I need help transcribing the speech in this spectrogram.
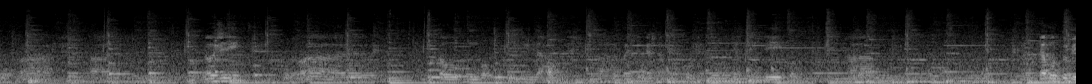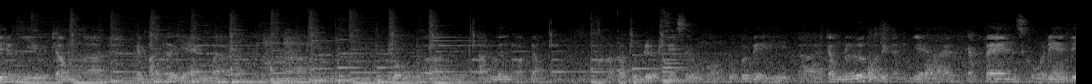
của uh, nói riêng của uh, tô hương vũ cũng như là uh, với tư cách là một cuộc hẹn của nhóm đi uh, cảm ơn quý vị rất nhiều trong uh, cái khoảng thời gian mà uh, vũ uh, tạm ngưng hoạt động và cũng được cái sự ủng hộ của quý vị uh, trong nước quý vị khán giả các fans của D&D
